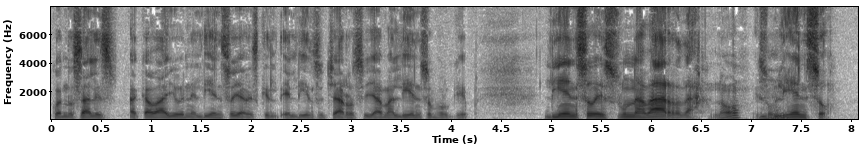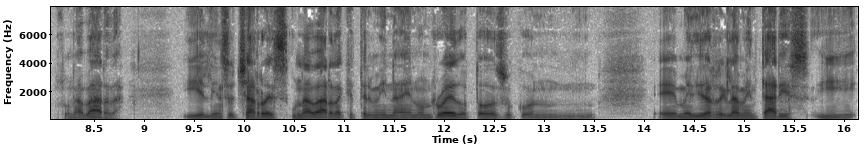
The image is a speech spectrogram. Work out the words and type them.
cuando sales a caballo en el lienzo, ya ves que el, el lienzo charro se llama lienzo porque lienzo es una barda, ¿no? Es un lienzo, es una barda. Y el lienzo charro es una barda que termina en un ruedo, todo eso con eh, medidas reglamentarias. Y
